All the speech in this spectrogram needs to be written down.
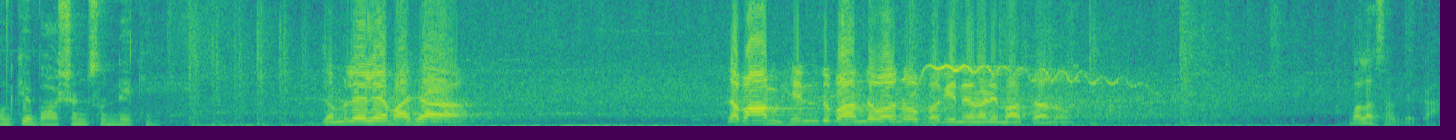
उनके भाषण सुनने की। जमलेल्या माझ्या तमाम हिंदू बांधवांनो भगिनीनो आणि मातानो। बाला साहब ने कहा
